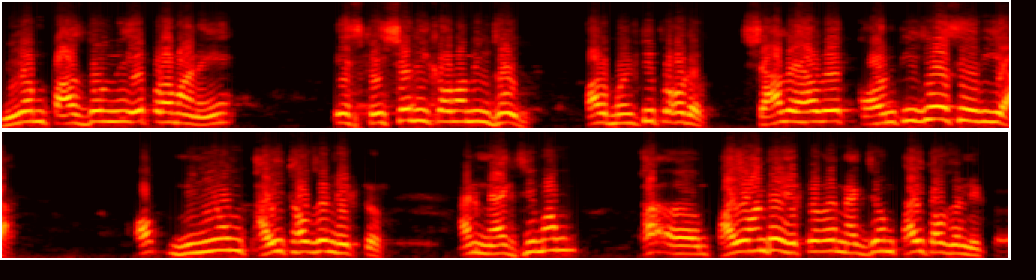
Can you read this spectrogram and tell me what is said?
नियम पाच दोन ए प्रमाणे a special economic zone for multi product shall have a contiguous area of minimum five thousand hectare and maximum five hundred hectare आहे मॅक्झिमम फाईव्ह थाउजंड हेक्टर.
